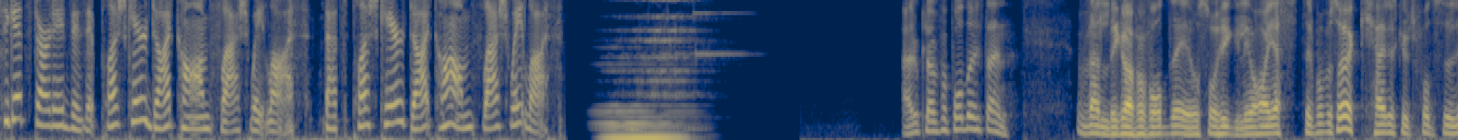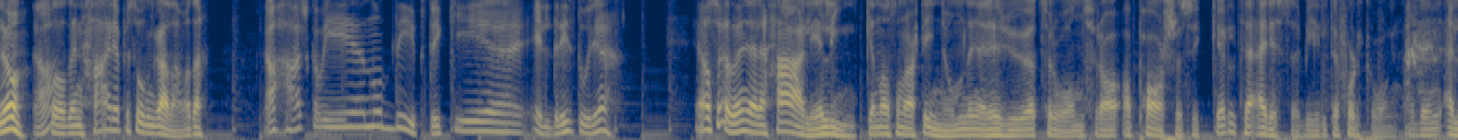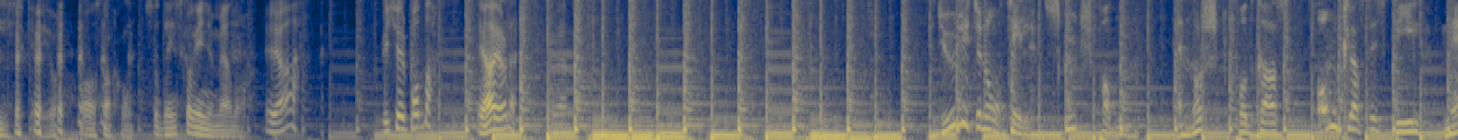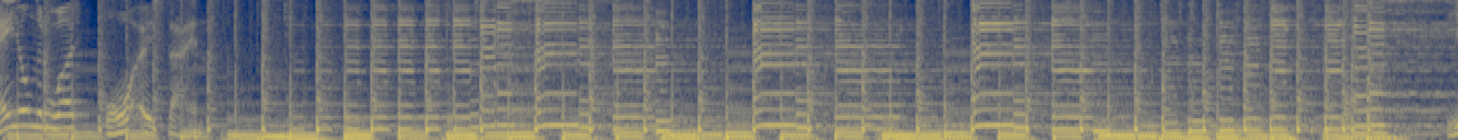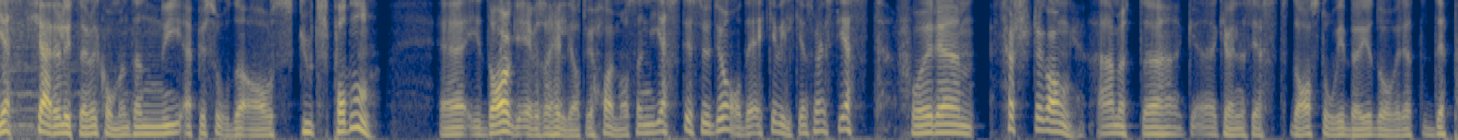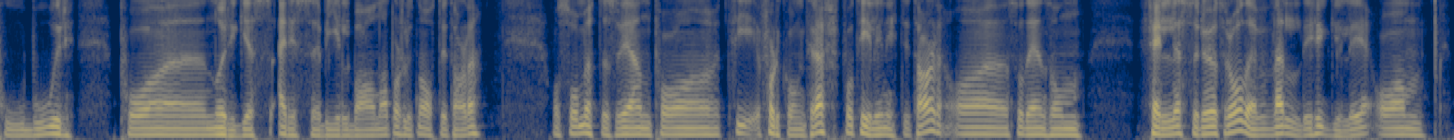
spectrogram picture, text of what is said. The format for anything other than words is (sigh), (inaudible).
To get started, visit plushcare.com slash weight loss. That's plushcare.com slash weight loss. Er du klar for pod, Øystein? Veldig klar for pod. Det er jo så hyggelig å ha gjester på besøk her i Scootspod-studio. Ja. Så denne episoden gleder jeg meg til. Ja, her skal vi noe dypdykk i eldre historie. Ja, så er det den der herlige linken da, som har vært innom den der røde tråden fra Apache-sykkel til RC-bil til folkevogn. Og Den elsker vi jo å snakke om, så den skal vi innom med nå. Ja. Vi kjører pod, da. Ja, gjør det. Du lytter nå til Scootspodden, en norsk podkast om klassisk bil med Jon Roar og Øystein. Yes, kjære lytter, velkommen til en ny episode av Scootspodden. Eh, I dag er vi så heldige at vi har med oss en gjest i studio, og det er ikke hvilken som helst gjest. For eh, første gang jeg møtte kveldens gjest, da sto vi bøyd over et depotbord på eh, Norges RC-bilbana på slutten av 80-tallet. Og så møttes vi igjen på ti folkevogntreff på tidlig 90-tall, så det er en sånn felles rød tråd. Det er veldig hyggelig å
